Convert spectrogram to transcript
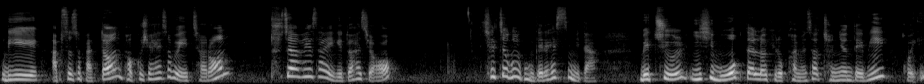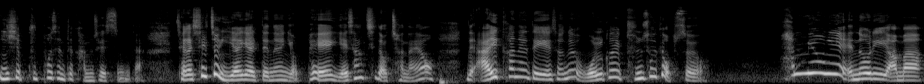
우리 앞서서 봤던 버크셔 해서웨이처럼 투자 회사이기도 하죠. 실적을 공개를 했습니다. 매출 25억 달러 기록하면서 전년 대비 거의 29% 감소했습니다. 제가 실적 이야기할 때는 옆에 예상치 넣잖아요. 근데 아이칸에 대해서는 월가의 분석이 없어요. 한 명의 애널이 아마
